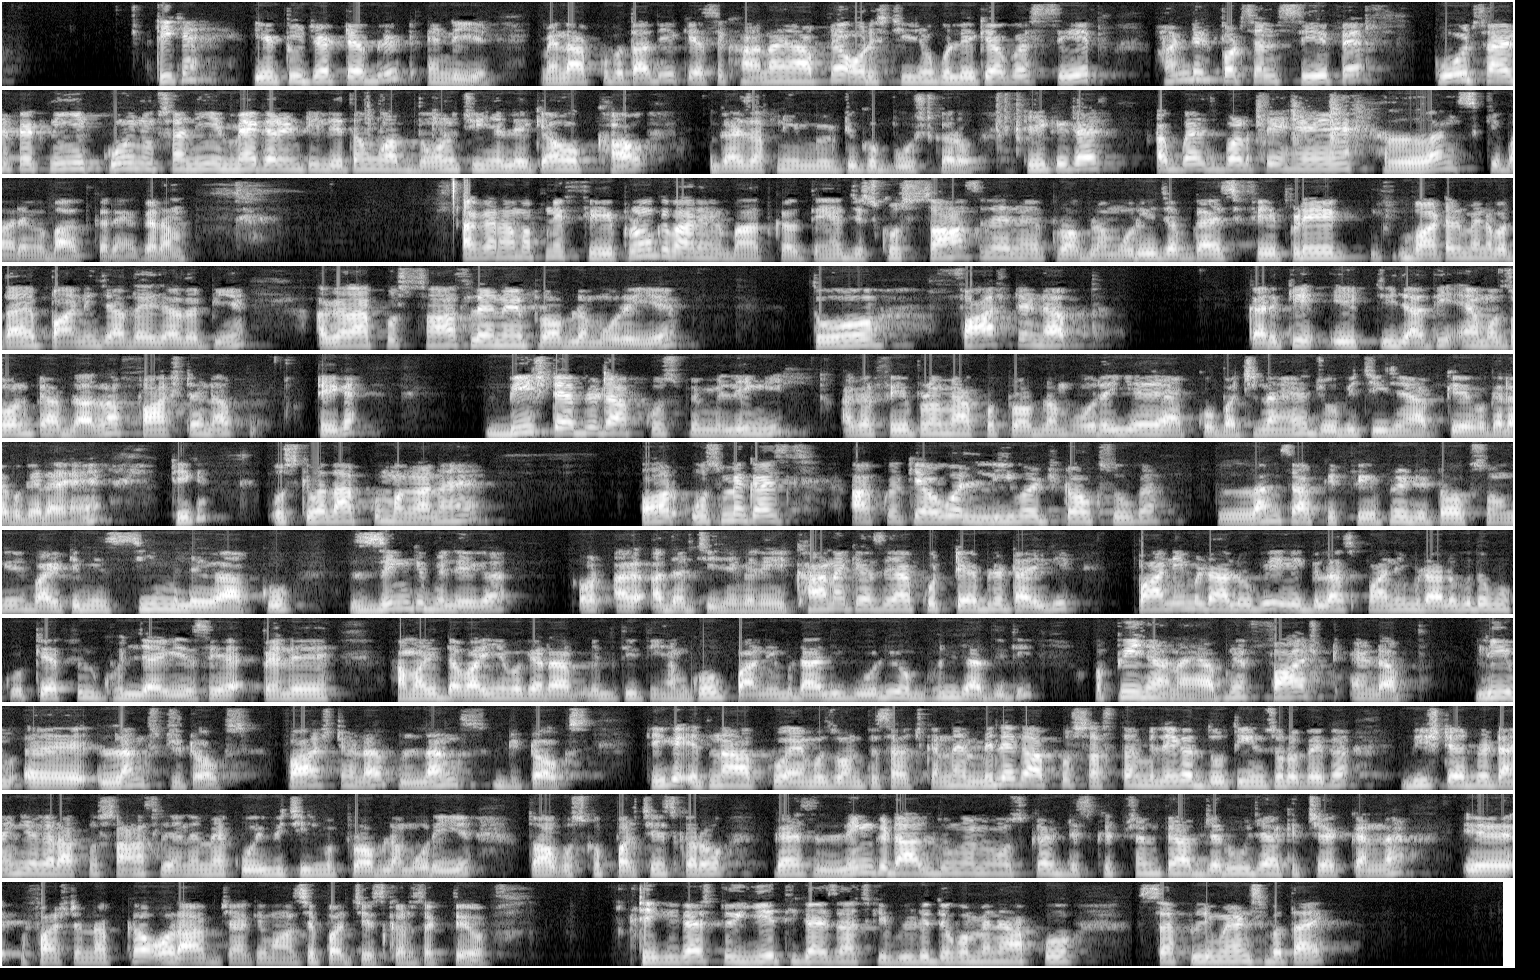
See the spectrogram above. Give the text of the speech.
ठीक है? A to Z tablet and ये मैंने आपको बता दिया कैसे खाना है आपने, और इस चीज़ों को लेके आओ सेफ़ हंड्रेड सेफ़ है। कोई साइड इफ़ेक्ट नहीं है, कोई नुकसान नहीं है, मैं गारंटी लेता हूँ, आप दोनों चीज़ें लेके आओ, खाओ गैस अपनी इम्यूनिटी को बूस्ट करो। ठीक है गैस अब गैस बढ़ते हैं लंग्स के बारे में बात करें अगर हम। अगर हम अपने फेफड़ों के बारे में बात करते हैं, जिसको सांस लेने में प्रॉब्लम हो रही है, जब गैस फेफड़े वाटर मैंने बताया, पानी ज़्यादा से ज़्यादा पिए, अगर आपको सांस लेने में प्रॉब्लम हो रही है तो फास्ट एंड अप करके एक चीज़ आती है अमेजोन पे आप डालना फास्ट एंड अप ठीक है? बीस टैबलेट आपको उस पर मिलेंगी, अगर फेफड़ों में आपको प्रॉब्लम हो रही है या आपको बचना है, जो भी चीज़ें आपके वगैरह वगैरह हैं, ठीक है? उसके बाद आपको मंगाना है, और उसमें गैस आपका क्या होगा लीवर डिटॉक्स होगा। लंग्स आपके फेफड़े डिटॉक्स होंगे वाइटामिन सी मिलेगा आपको जिंक मिलेगा और अदर चीज़ें मिलेंगी। खाना कैसे, आपको टेबलेट आएगी, पानी में डालोगे, एक गिलास पानी में डालोगे तो वो कैप्सूल घुल जाएगी। जैसे पहले हमारी दवाइयाँ वगैरह मिलती थी हमको, पानी में डाली, गोली और घुल जाती थी और पी जाना है आपने। Fast and up leave lungs detox fast and up lungs detox ठीक है, इतना आपको एमेजोन पे सर्च करना है। मिलेगा आपको, सस्ता मिलेगा दो तीन सौ रुपए का। बीस टैबलेट आएँगे अगर आपको सांस लेने में कोई भी चीज़ में प्रॉब्लम हो रही है तो आप उसको परचेज करो। गैस लिंक डाल दूँगा मैं उसका डिस्क्रिप्शन पे आप ज़रूर जाके चेक करना फ़र्स्ट एंड अप का, और आप जाके वहाँ से परचेज कर सकते हो। ठीक है गैस तो ये थी गैस आज की वीडियो देखो, मैंने आपको सप्लीमेंट्स बताए।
